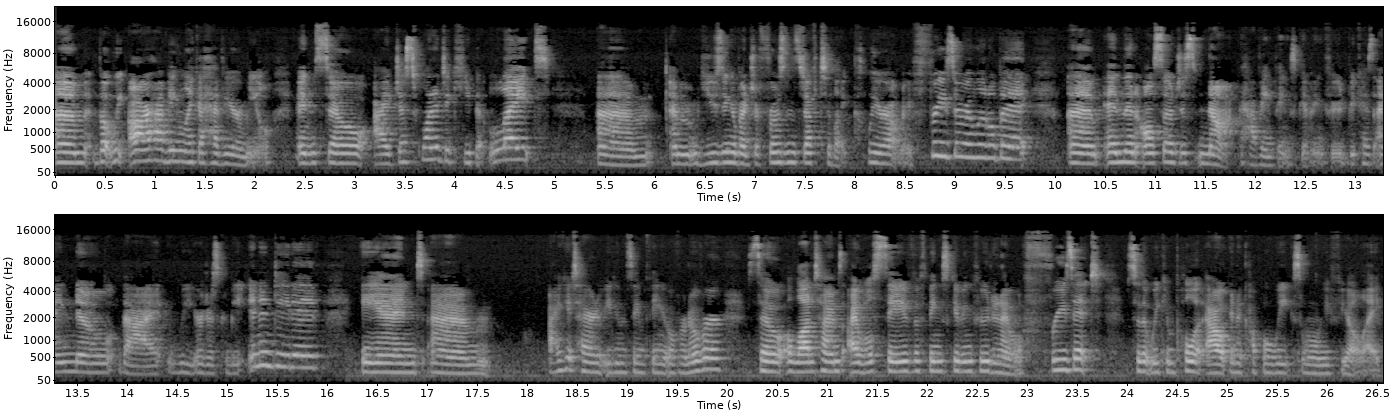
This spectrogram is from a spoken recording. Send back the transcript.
Um, but we are having like a heavier meal. And so I just wanted to keep it light. Um, I'm using a bunch of frozen stuff to like clear out my freezer a little bit. Um, and then also just not having Thanksgiving food because I know that we are just gonna be inundated and um, I get tired of eating the same thing over and over. So a lot of times I will save the Thanksgiving food and I will freeze it so that we can pull it out in a couple weeks when we feel like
